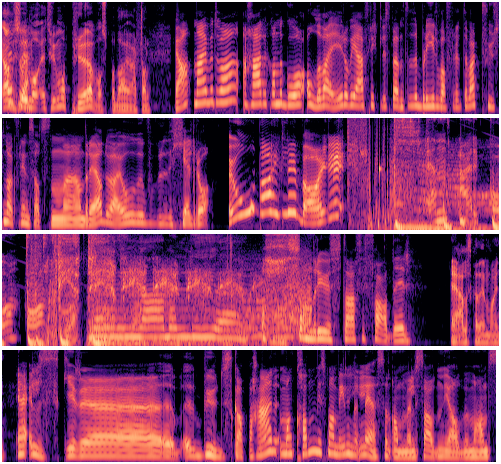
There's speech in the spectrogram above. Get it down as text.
ja, det så tror vi må, jeg tror vi må prøve oss på det, i hvert fall. Ja, nei, vet du hva? Her kan det gå alle veier, og vi er fryktelig spente. Det blir vafler etter hvert. Tusen takk for innsatsen, Andrea. Du er jo helt rå. Jo, bare hyggelig. Bare hyggelig. NRK Åh, Sondre Justad, fy fader. Jeg elsker den mannen. Jeg elsker uh, budskapet her. Man kan, hvis man vil, lese en anmeldelse av det nye albumet hans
